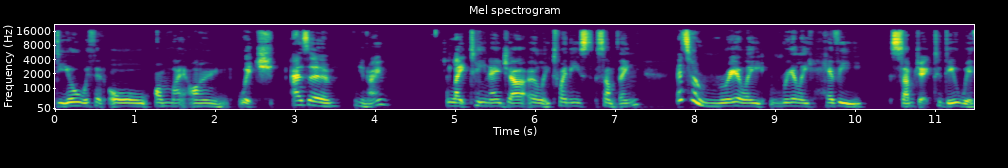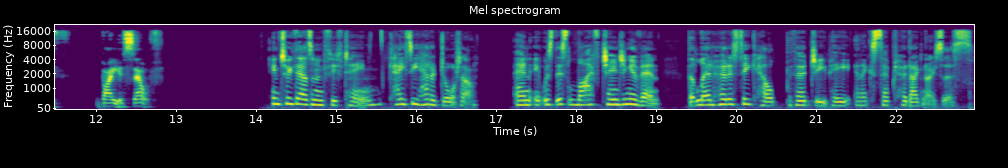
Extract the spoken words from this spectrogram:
deal with it all on my own which as a you know late teenager early 20s something it's a really really heavy subject to deal with by yourself. In 2015, Casey had a daughter, and it was this life changing event that led her to seek help with her GP and accept her diagnosis.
